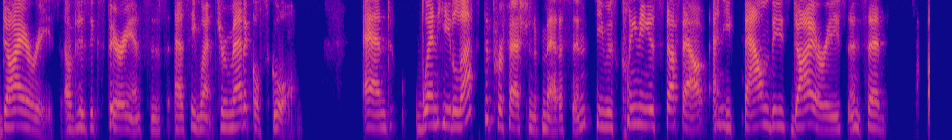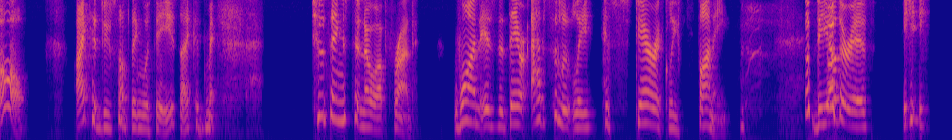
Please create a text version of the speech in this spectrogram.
diaries of his experiences as he went through medical school. And when he left the profession of medicine, he was cleaning his stuff out and he found these diaries and said, "Oh, I could do something with these. I could make two things to know up front. One is that they are absolutely hysterically funny. the other is, he,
